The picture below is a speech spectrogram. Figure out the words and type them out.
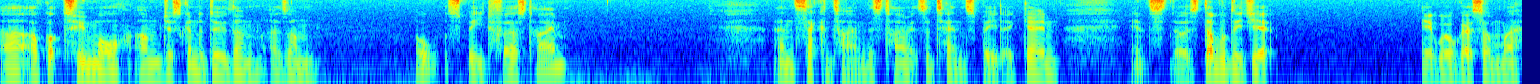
Uh, I've got two more. I'm just going to do them as I'm... Oh, speed first time. And second time. This time it's a 10 speed. Again, it's, it's double digit. It will go somewhere.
